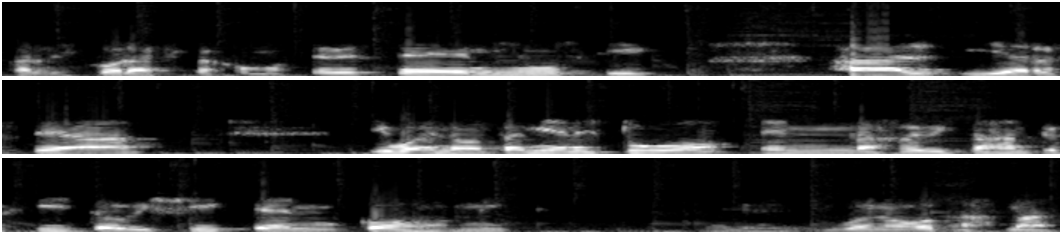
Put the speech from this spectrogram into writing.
para discográficas como CBC, Music, HAL y RCA. Y bueno, también estuvo en las revistas Antiojito, Villiquen, Cosmic eh, y bueno, otras más.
